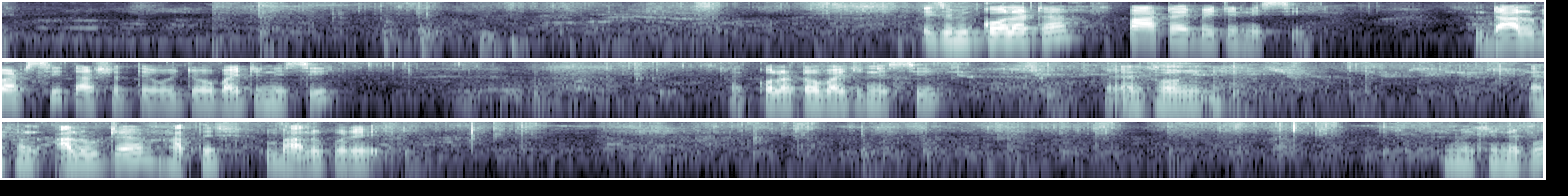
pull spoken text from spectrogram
এই যে আমি কলাটা পাটায় বেটে নিছি। ডাল বাটছি, তার সাথে ওইটাও বাইটে নিছি। কলাটাও বাইটে নিছি। এখন এখন আলুটা হাতে ভালো করে মেখে নেব।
